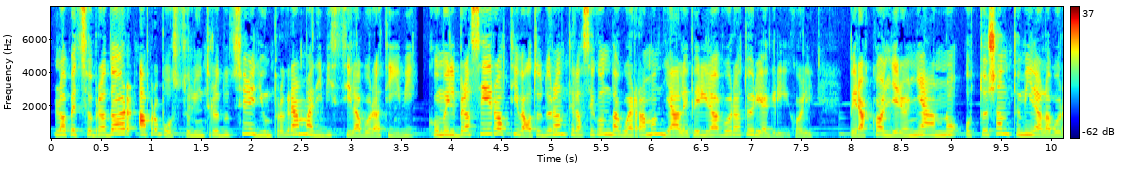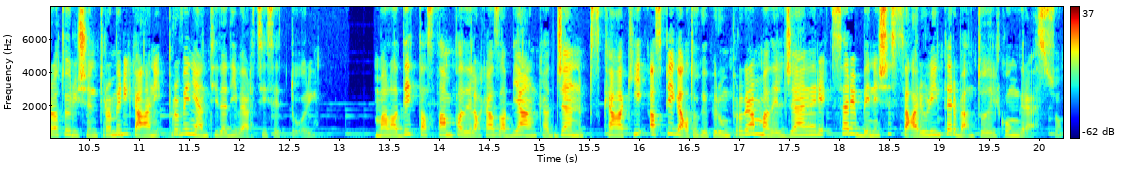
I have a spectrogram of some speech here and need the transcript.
López Obrador ha proposto l'introduzione di un programma di visti lavorativi, come il brasero attivato durante la Seconda Guerra Mondiale per i lavoratori agricoli, per accogliere ogni anno 800.000 lavoratori centroamericani provenienti da diversi settori. Ma la detta stampa della Casa Bianca Jen Psaki ha spiegato che per un programma del genere sarebbe necessario l'intervento del Congresso.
